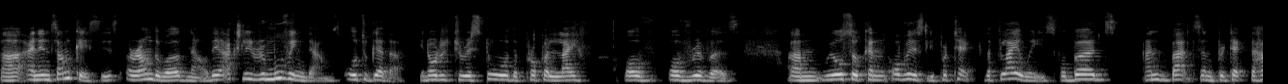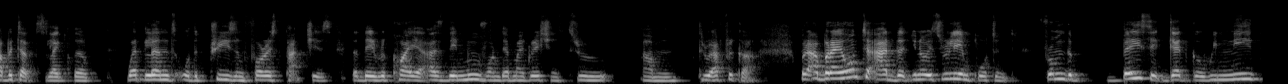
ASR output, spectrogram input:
Uh, and in some cases around the world now, they're actually removing dams altogether in order to restore the proper life of, of rivers. Um, we also can obviously protect the flyways for birds and bats and protect the habitats like the wetlands or the trees and forest patches that they require as they move on their migrations through um, through Africa. But, but I want to add that, you know, it's really important from the basic get-go, we need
